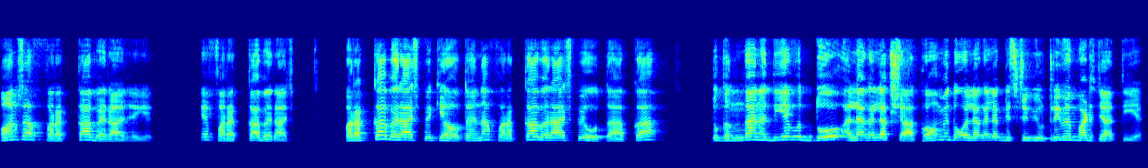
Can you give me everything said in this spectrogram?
कौन सा? फरक्का बैराज है ये। ये फरक्का बैराज। फरक्का बैराज पे क्या होता है ना? फरक्का बैराज पे होता है आपका, जो गंगा नदी है, वो दो अलग अलग शाखाओं में, दो अलग अलग डिस्ट्रीब्यूटरी में बढ़ जाती है।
